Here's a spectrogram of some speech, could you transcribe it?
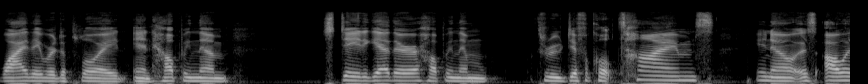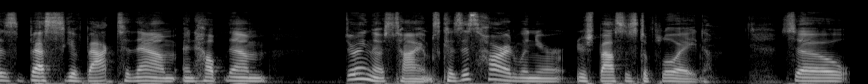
why they were deployed and helping them stay together, helping them through difficult times. You know, it's always best to give back to them and help them during those times because it's hard when your your spouse is deployed. So,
